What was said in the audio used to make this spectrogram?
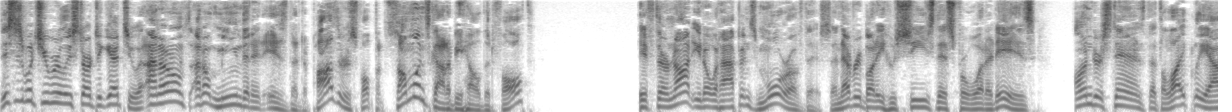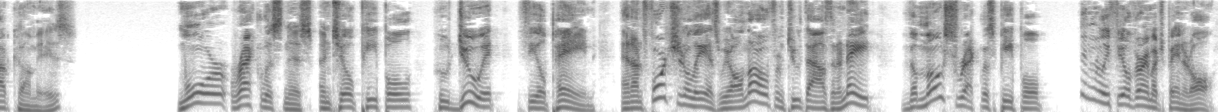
This is what you really start to get to. And I don't, I don't mean that it is the depositor's fault, but someone's got to be held at fault. If they're not, you know what happens? More of this. And everybody who sees this for what it is understands that the likely outcome is more recklessness until people who do it feel pain. And unfortunately, as we all know from 2008, the most reckless people didn't really feel very much pain at all.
